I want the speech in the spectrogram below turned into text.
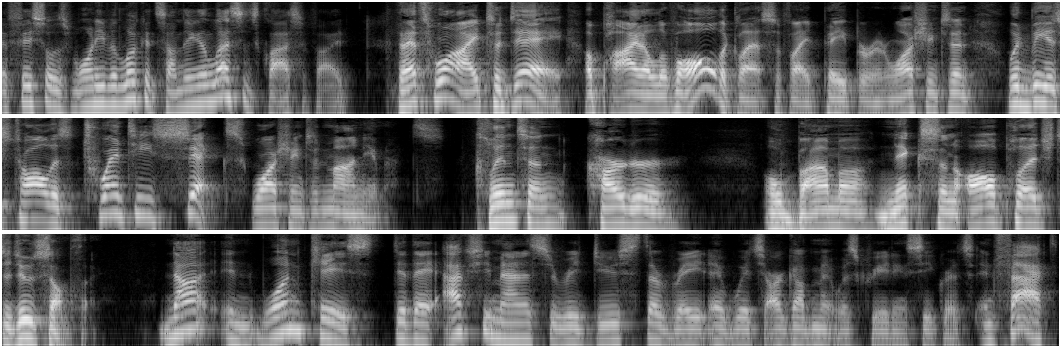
officials won't even look at something unless it's classified. That's why today a pile of all the classified paper in Washington would be as tall as 26 Washington monuments. Clinton, Carter, Obama, Nixon all pledged to do something. Not in one case did they actually manage to reduce the rate at which our government was creating secrets. In fact,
